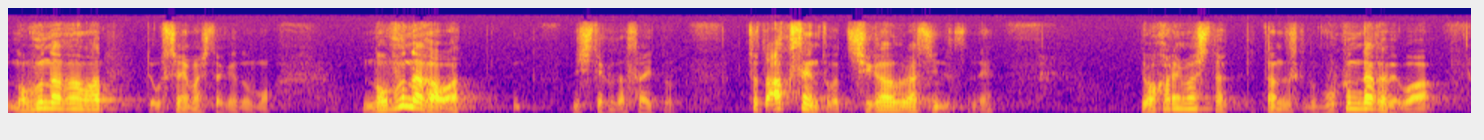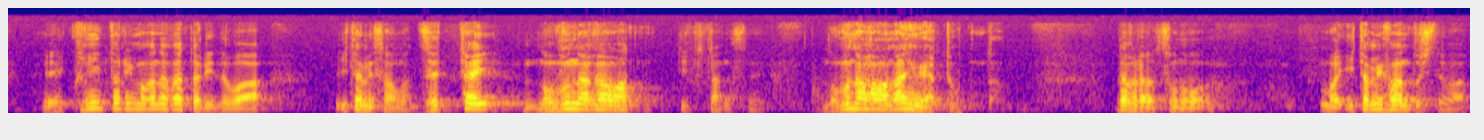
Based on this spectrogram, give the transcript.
信長は?」っておっしゃいましたけども「信長は?」にしてくださいとちょっとアクセントが違うらしいんですね。分かりましたって言ったんですけど僕の中では「えー、国取物語」では伊丹さんは絶対「信長は」って言ってたんですね。信長は何をやっておるんだ。だからその、まあ、伊丹ファンとしては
